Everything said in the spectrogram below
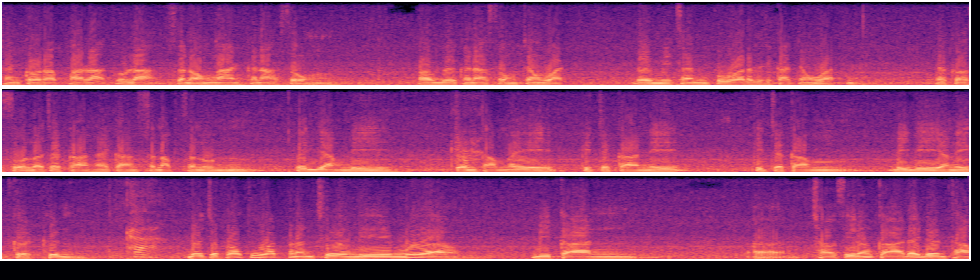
ท่านก็รับภาระธุระสนองงานคณะสงฆ์พร้อมโดยคณะสงฆ์จังหวัด โดยมีท่านผู้ว่าราชการจังหวัด แล้วก็ส่วนราชการให้การสนับสนุนเป็นอย่างดี จนทำให้กิจการนี้กิจกรรม ดีๆ อย่างนี้เกิดขึ้นค่ะโดยเฉพาะที่วัดพนัญเชิงนี้เมื่อมีการเอ่อชาวศรีลังกาได้เดินทาง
